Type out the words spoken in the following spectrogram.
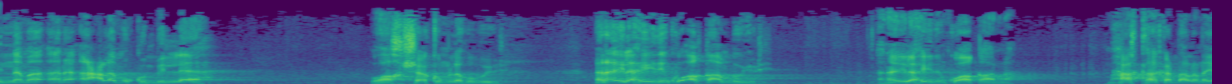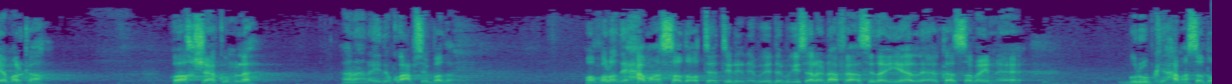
inamaa ana aclamukum biاllaah wa akhshaakum lahu buu yidhi anaa ilaahay idinku aqaan buu yidhi anaa ilaahay idinku aqaana maxaa kaa ka dhalanaya markaa waakshaakum lah anaana idinku cabsi badan waa qoladii xamaasadootee tidhi nebiga dembigiisa la dhaafe aan sidan yeelle ka samayne gruubkii xamaasadu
